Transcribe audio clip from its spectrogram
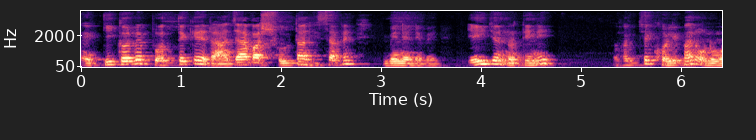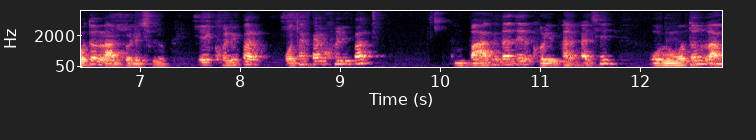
কি করবে? প্রত্যেকে রাজা বা সুলতান হিসাবে মেনে নেবে। এই জন্য তিনি হচ্ছে খলিফার অনুমোদন লাভ করেছিল। এই খলিফার কোথাকার খলিফা? বাগদাদের খলিফার কাছে অনুমোদন লাভ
